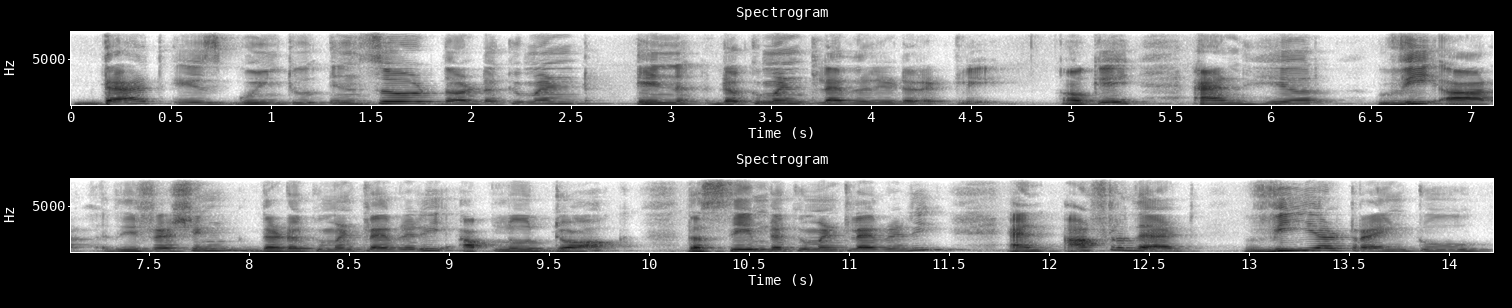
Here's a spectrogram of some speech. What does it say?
that is going to insert the document in document library directly okay and here we are refreshing the document library, upload doc, the same document library. And after that, we are trying to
